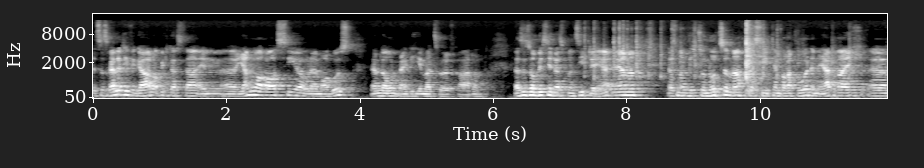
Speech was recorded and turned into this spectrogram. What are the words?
es ist relativ egal, ob ich das da im äh, Januar rausziehe oder im August. Wir haben da unten eigentlich immer 12 Grad. Und das ist so ein bisschen das Prinzip der Erdwärme, dass man sich zunutze macht, dass die Temperaturen im Erdreich äh,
